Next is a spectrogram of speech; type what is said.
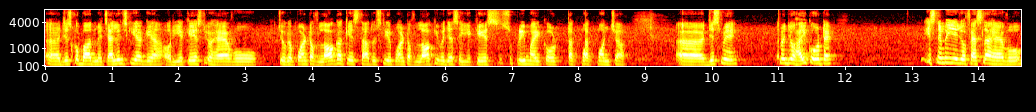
जिसको बाद में चैलेंज किया गया और ये केस जो है वो, चूँकि पॉइंट ऑफ़ लॉ का केस था तो इसलिए पॉइंट ऑफ़ लॉ की वजह से ये केस सुप्रीम हाई कोर्ट तक तक पहुँचा जिसमें जो हाई कोर्ट है इसने भी ये जो फ़ैसला है वो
